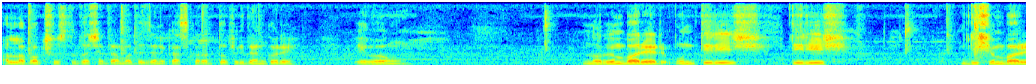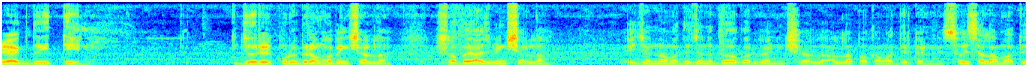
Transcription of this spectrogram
আল্লাহ পাক সুস্থতার সাথে আমাদের যেন কাজ করার তৌফিক দান করে। এবং নভেম্বরের উনতিরিশ, তিরিশ, ডিসেম্বরের এক, দুই, তিন। জোরের প্রোগ্রাম হবে ইনশাল্লাহ সবাই আসবে ইনশাল্লাহ এই জন্য আমাদের জন্য দোয়া করবেন ইনশাল্লাহ আল্লাহ পাক আমাদেরকে সই সালামাতে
